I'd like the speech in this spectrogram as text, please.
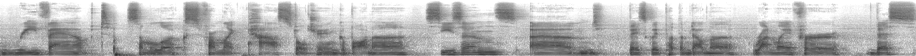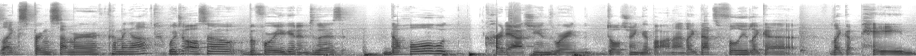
revamped some looks from like past Dolce and Gabbana seasons and basically put them down the runway for this like spring summer coming up Which also, before you get into this, the whole Kardashians wearing Dolce and Gabbana, like that's fully like a like a paid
